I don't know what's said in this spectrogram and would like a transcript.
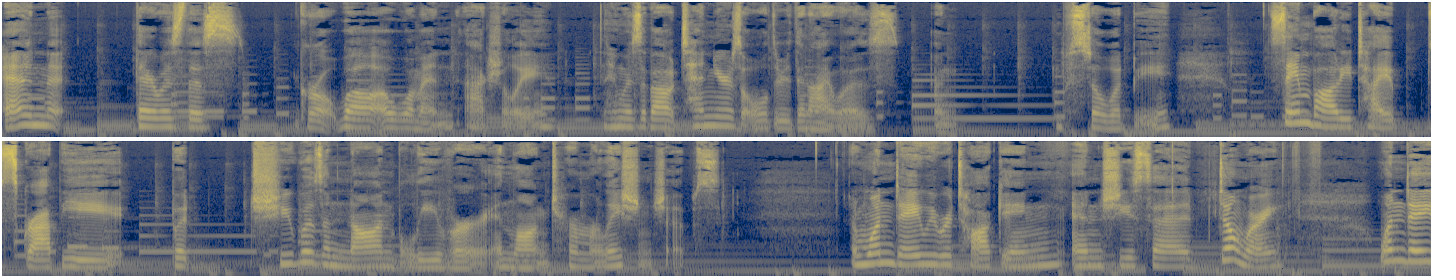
And there was this girl, well, a woman actually, who was about 10 years older than I was, and still would be, same body type, scrappy, but she was a non believer in long term relationships. And one day we were talking, and she said, Don't worry, one my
